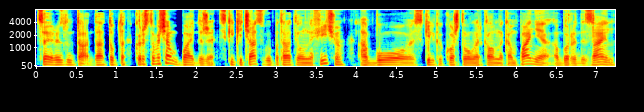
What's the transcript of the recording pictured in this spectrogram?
це результат. Да? Тобто користувачам байдуже, скільки часу ви потратили на фічу, або скільки коштувала рекламна кампанія, або редизайн.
